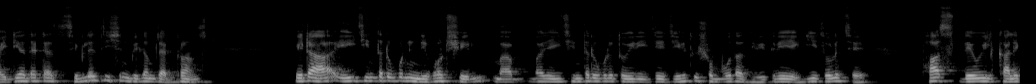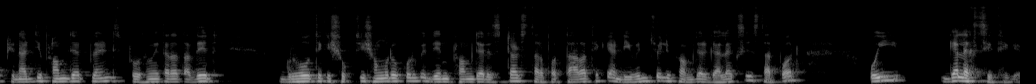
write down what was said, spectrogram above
idea that as civilization becomes advanced এটা এই চিন্তার উপরে নির্ভরশীল বা বা এই চিন্তার উপরে তৈরি যে, যেহেতু সভ্যতা ধীরে ধীরে এগিয়ে চলেছে first they will collect energy from their planets প্রথমে তারা তাদের গ্রহ থেকে শক্তি সংগ্রহ করবে দেন ফ্রম দেয়ার স্টার্স তারপর তারা থেকে and eventually from their galaxies তারপর ওই গ্যালাক্সি থেকে।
